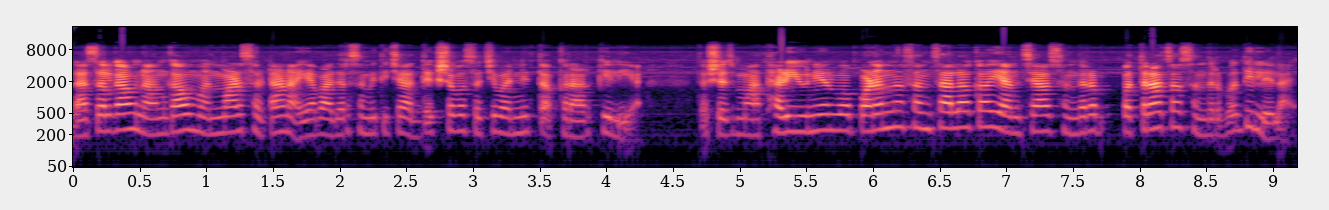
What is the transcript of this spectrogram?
लासलगाव नांदगाव मनमाड सटाणा या बाजार समितीच्या अध्यक्ष व सचिवांनी तक्रार केली आहे. तसेच माथाडी युनियन व पणन संचालक यांच्या संदर्भ पत्राचा संदर्भ दिलेला आहे.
